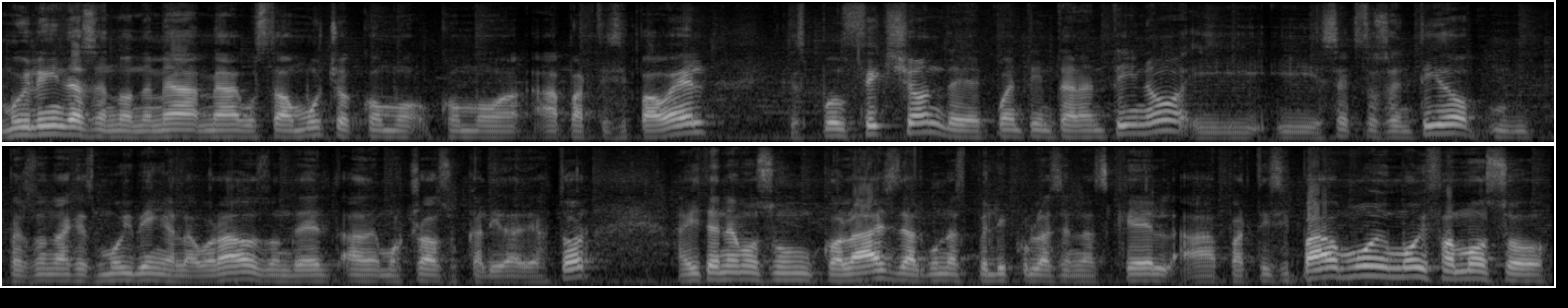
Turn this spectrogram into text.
muy lindas en donde me ha, gustado mucho cómo, cómo, ha participado él, que es Pulp Fiction de Quentin Tarantino y, y Sexto Sentido, personajes muy bien elaborados donde él ha demostrado su calidad de actor. Ahí tenemos un collage de algunas películas en las que él ha participado, muy, muy famoso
